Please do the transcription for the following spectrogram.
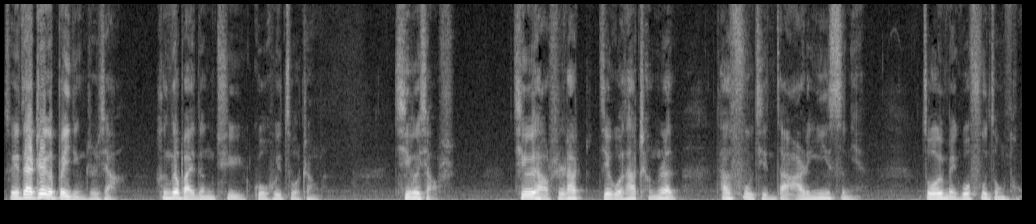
所以在这个背景之下，亨特·拜登去国会作证了七个小时，七个小时他结果他承认，他的父亲在2014年作为美国副总统。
